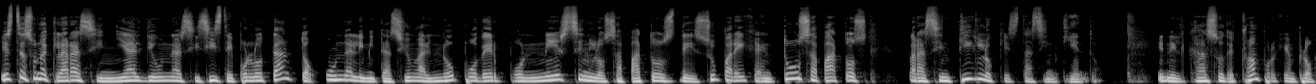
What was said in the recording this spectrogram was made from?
Esta es una clara señal de un narcisista y por lo tanto una limitación al no poder ponerse en los zapatos de su pareja, en tus zapatos, para sentir lo que está sintiendo. En el caso de Trump, por ejemplo,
